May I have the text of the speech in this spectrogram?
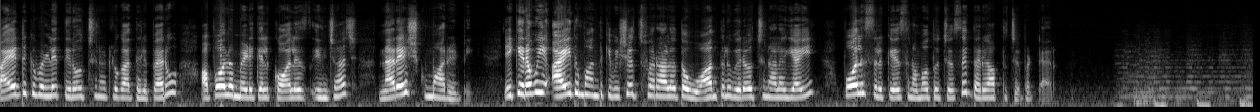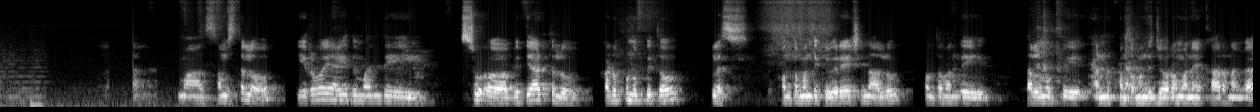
బయటకు వెళ్ళి తినొచ్చినట్లుగా తెలిపారు Apollo medical college in charge Naresh Kumar Reddy. ఇక ఇరవై ఐదు మందికి విషజ్వరాలతో వాంతులు విరోచనాలయ్యాయి. పోలీసులు కేసు నమోదు చేసి దర్యాప్తు చేపట్టారు. మా సంస్థలో ఇరవై ఐదు మంది విద్యార్థులు కడుపు నొప్పితో ప్లస్ కొంతమందికి విరేచనాలు కొంతమంది తలనొప్పి అండ్ కొంతమంది జ్వరం అనే కారణంగా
